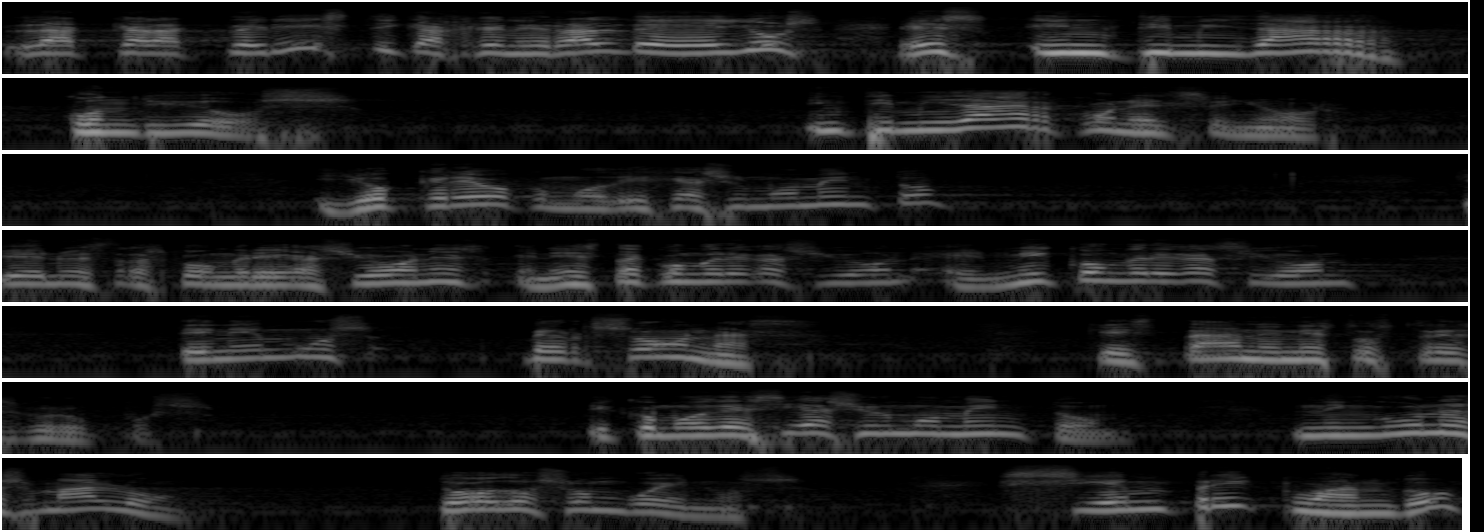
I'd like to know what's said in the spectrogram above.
la característica general de ellos es intimidar con Dios, intimidar con el Señor. Y yo creo, como dije hace un momento, que en nuestras congregaciones, en esta congregación, en mi congregación, tenemos personas que están en estos tres grupos. Y como decía hace un momento, ninguno es malo, todos son buenos siempre y cuando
